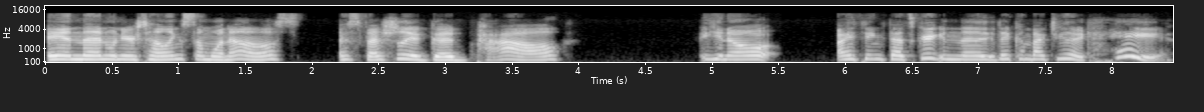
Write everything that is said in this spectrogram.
And then when you're telling someone else, especially a good pal, you know, I think that's great. And they, they come back to you like, hey,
